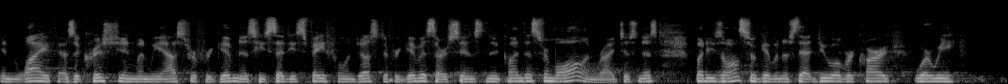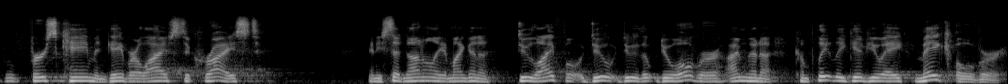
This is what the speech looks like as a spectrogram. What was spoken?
in life as a Christian, when we ask for forgiveness, He said He's faithful and just to forgive us our sins and to cleanse us from all unrighteousness. But He's also given us that do over card where we first came and gave our lives to Christ. And He said, Not only am I going to do life, do, do, do over, I'm going to completely give you a makeover.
